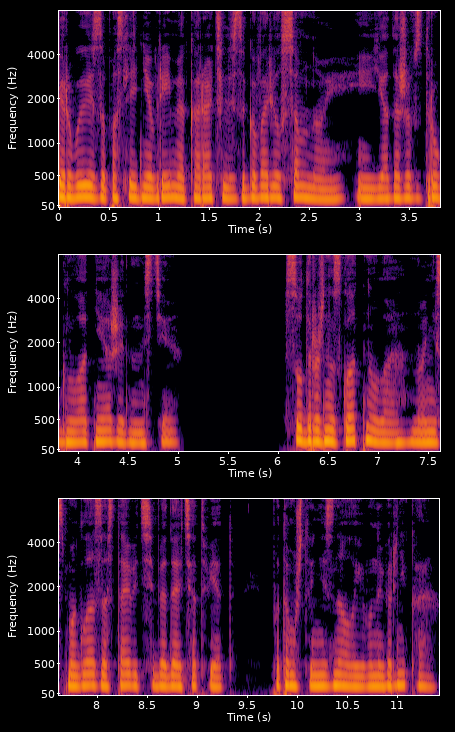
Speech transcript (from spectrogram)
Впервые за последнее время каратель заговорил со мной, и я даже вздрогнула от неожиданности. Судорожно сглотнула, но не смогла заставить себя дать ответ, потому что не знала его наверняка.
